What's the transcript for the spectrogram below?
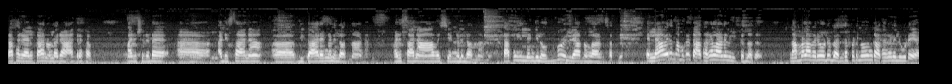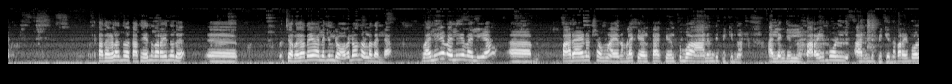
കഥ കേൾക്കാനുള്ള ഒരു ആഗ്രഹം മനുഷ്യരുടെ അടിസ്ഥാന വികാരങ്ങളിലൊന്നാണ്. അടിസ്ഥാന ആവശ്യങ്ങളിലൊന്നാണ്. കഥയില്ലെങ്കിൽ ഒന്നുമില്ല എന്നുള്ളതാണ് സത്യം. എല്ലാവരും നമുക്ക് കഥകളാണ് വിൽക്കുന്നത്. നമ്മൾ അവരോട് ബന്ധപ്പെടുന്നതും കഥകളിലൂടെയാണ്. കഥകളെന്ന് കഥയെന്ന് പറയുന്നത് ചെറുകഥയോ അല്ലെങ്കിൽ നോവലോ എന്നുള്ളതല്ല. വലിയ വലിയ വലിയ പാരായണക്ഷമമായ നമ്മളെ കേൾക്കാൻ കേൾക്കുമ്പോൾ ആനന്ദിപ്പിക്കുന്ന അല്ലെങ്കിൽ പറയുമ്പോൾ ആനന്ദിപ്പിക്കുന്ന പറയുമ്പോൾ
